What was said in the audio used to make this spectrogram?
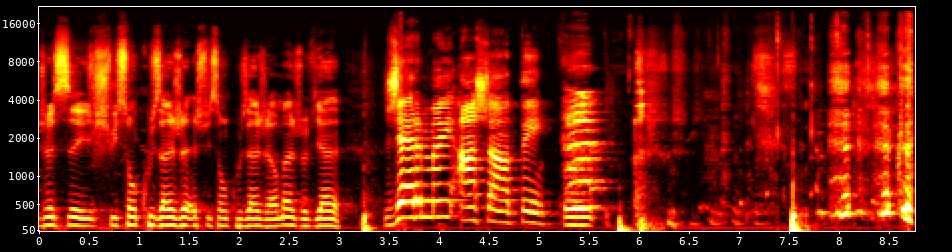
Je sais, je suis son cousin, je suis son cousin Germain. Je viens. Germain enchanté. euh, Non!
